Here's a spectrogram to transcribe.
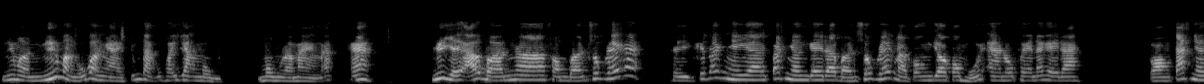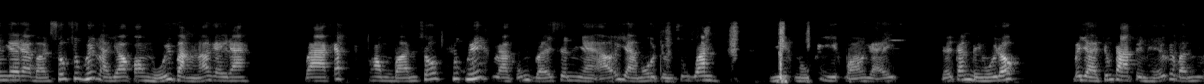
nhưng mà nếu mà ngủ ban ngày chúng ta cũng phải văn mùng mùng là màng đó ha. Như vậy ở bệnh ờ, phòng bệnh sốt rét á, thì cái tác nhân ờ, tác nhân gây ra bệnh sốt rét là con do con mũi anophen nó gây ra. Còn tác nhân gây ra bệnh sốt xuất huyết là do con mũi vằn nó gây ra. Và cách phòng bệnh sốt xuất huyết là cũng vệ sinh nhà ở và môi trường xung quanh diệt mũi diệt bọ gậy để tránh bị mũi đốt. Bây giờ chúng ta tìm hiểu cái bệnh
